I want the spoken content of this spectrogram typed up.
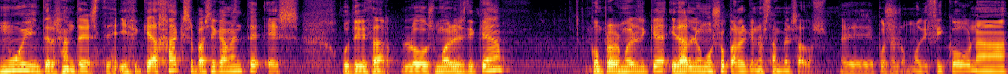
Muy interesante este. IKEA Hacks básicamente es utilizar los muebles de IKEA, comprar los muebles de IKEA y darle un uso para el que no están pensados. Eh, pues eso, modifico una...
